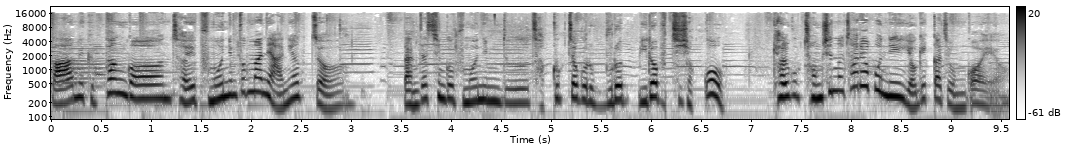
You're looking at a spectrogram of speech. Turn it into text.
마음이 급한 건 저희 부모님뿐만이 아니었죠. 남자친구 부모님도 적극적으로 물어, 밀어붙이셨고 결국 정신을 차려보니 여기까지 온 거예요.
